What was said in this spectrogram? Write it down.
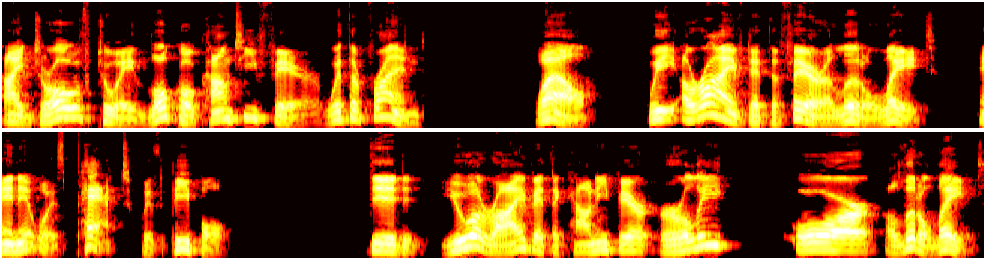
I drove to a local county fair with a friend. Well, we arrived at the fair a little late, and it was packed with people. Did you arrive at the county fair early or a little late?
